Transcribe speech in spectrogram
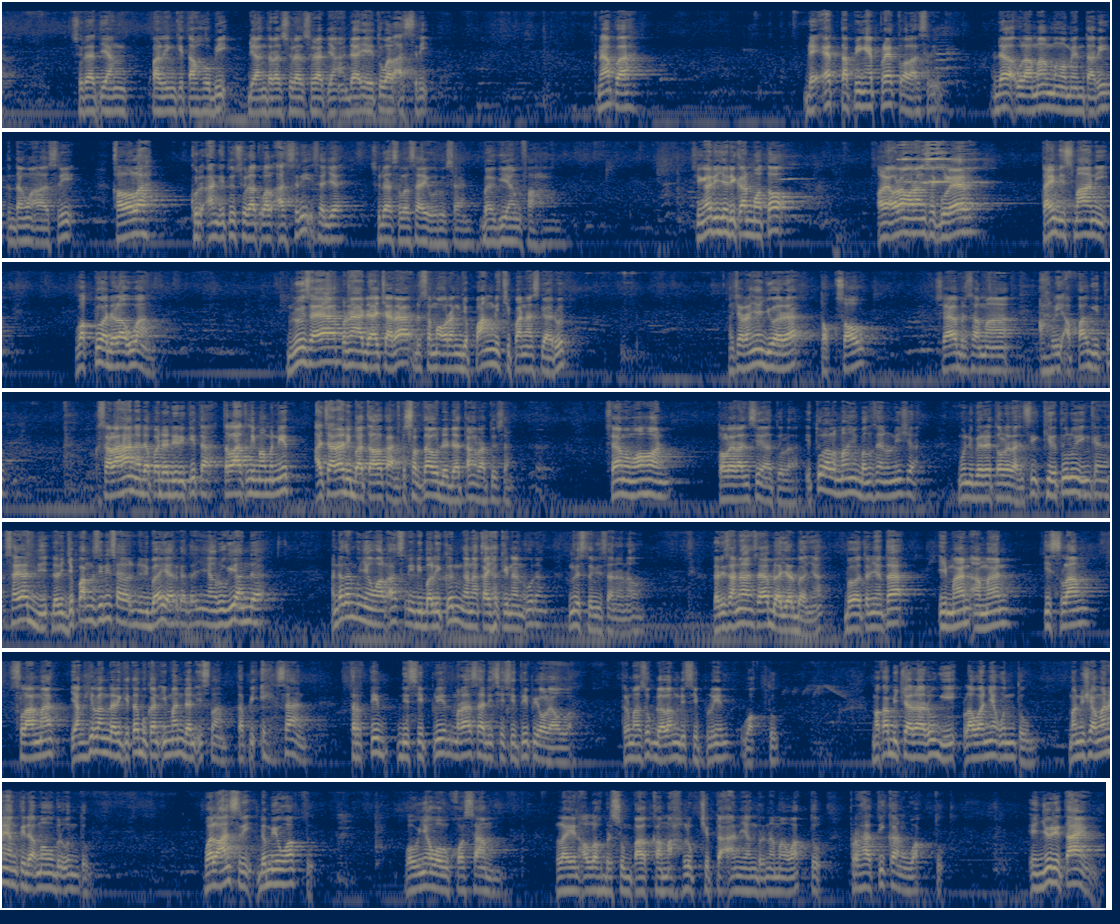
Surat yang paling kita hobi di antara surat-surat yang ada yaitu wal asri. Kenapa? Deet tapi ngepret wal asri. Ada ulama mengomentari tentang wal asri, kalaulah Quran itu surat wal asri saja sudah selesai urusan bagi yang faham. Sehingga dijadikan moto oleh orang-orang sekuler, time is money. Waktu adalah uang. Dulu saya pernah ada acara bersama orang Jepang di Cipanas Garut. Acaranya juara talk show. Saya bersama ahli apa gitu. Kesalahan ada pada diri kita. Telat 5 menit, acara dibatalkan. Peserta udah datang ratusan. Saya memohon toleransi atulah. Itulah lemahnya bangsa Indonesia. Mau diberi toleransi, kieu tuluy Saya di, dari Jepang sini saya dibayar katanya. Yang rugi Anda. Anda kan punya wal asri dibalikan karena keyakinan orang. Nggak bisa nanaw. Dari sana saya belajar banyak bahwa ternyata iman, aman, Islam, selamat yang hilang dari kita bukan iman dan Islam, tapi ihsan, tertib, disiplin, merasa di CCTV oleh Allah. Termasuk dalam disiplin waktu. Maka bicara rugi, lawannya untung. Manusia mana yang tidak mau beruntung? Wal asri, demi waktu. Wawunya waw kosam. Lain Allah bersumpah ke makhluk ciptaan yang bernama waktu. Perhatikan waktu. Injury time.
